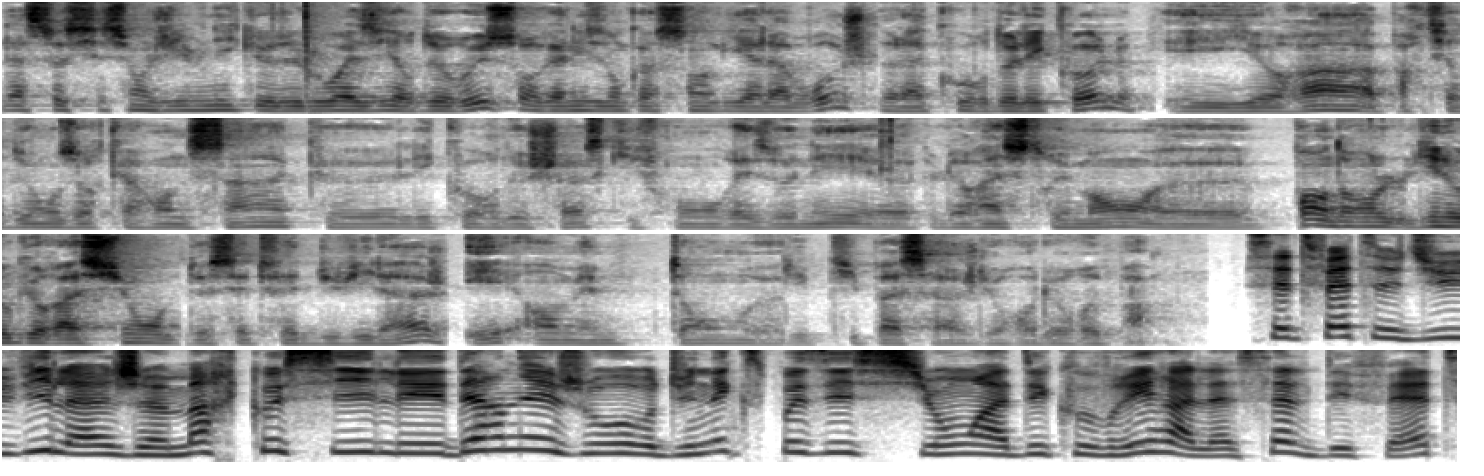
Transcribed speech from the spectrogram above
l'association gymnique de loisirs de Russe, organise donc un sanglier à la broche dans la cour de l'école. Et il y aura à partir de 11h45 euh, les corps de chasse qui feront résonner euh, leur instrument pendant l'inauguration de cette fête du village et en même temps des petits passages durant le repas. Cette fête du village marque aussi les derniers jours d'une exposition à découvrir à la salle des fêtes.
